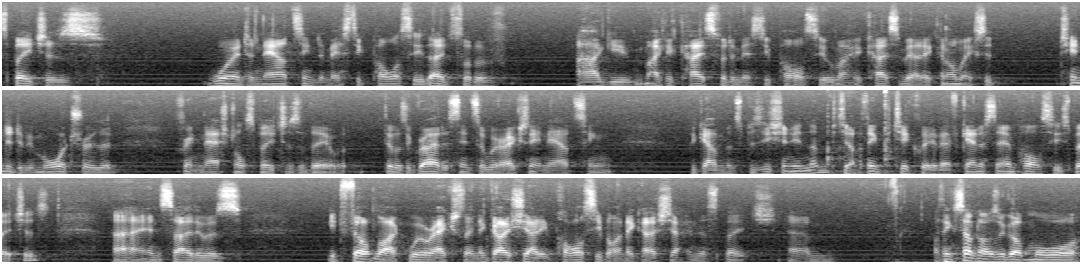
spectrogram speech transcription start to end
speeches weren't announcing domestic policy. They'd sort of argue, make a case for domestic policy or make a case about economics. It tended to be more true that for international speeches, there, there was a greater sense that we were actually announcing the government's position in them. I think particularly of Afghanistan policy speeches, uh, and so there was it felt like we were actually negotiating policy by negotiating the speech. Um, I think sometimes we got more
